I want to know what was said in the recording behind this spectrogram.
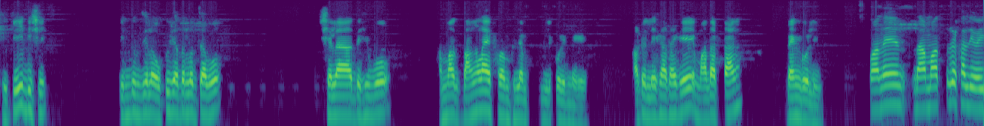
ঠিকই দিছে। কিন্তু জেলা অফিস আদালত যাব সেলা দেখিব আমাক বাংলায় ফর্ম ফিল আপ করি নাকি। আর লেখা থাকে মাদার টাং বেঙ্গলি মানে না মাত্র খালি ওই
